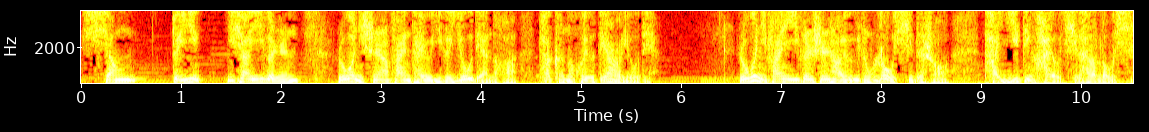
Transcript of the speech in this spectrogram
相对应。你像一个人，如果你身上发现他有一个优点的话，他可能会有第二个优点。如果你发现一个人身上有一种陋习的时候，他一定还有其他的陋习。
